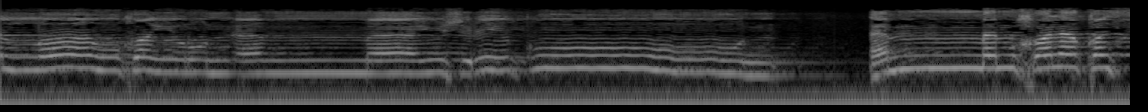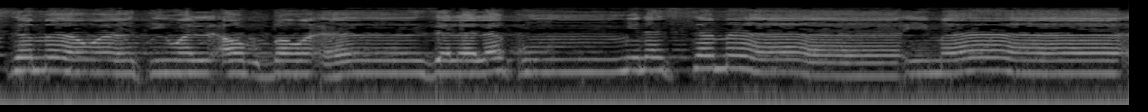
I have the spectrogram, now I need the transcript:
الله خير أما يشركون أمن خلق السماوات والأرض وأنزل لكم من السماء ماء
